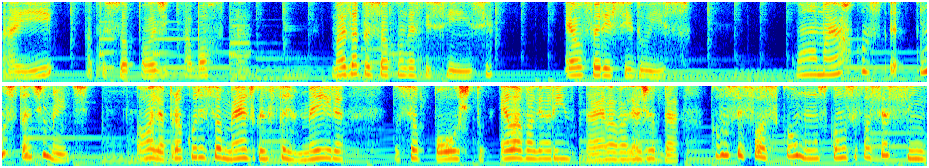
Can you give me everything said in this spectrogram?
Aí a pessoa pode abortar. Mas a pessoa com deficiência é oferecido isso com a maior constantemente. Olha, procure seu médico, enfermeira do seu posto, ela vai lhe orientar, ela vai lhe ajudar. Como se fosse comuns, como se fosse assim,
